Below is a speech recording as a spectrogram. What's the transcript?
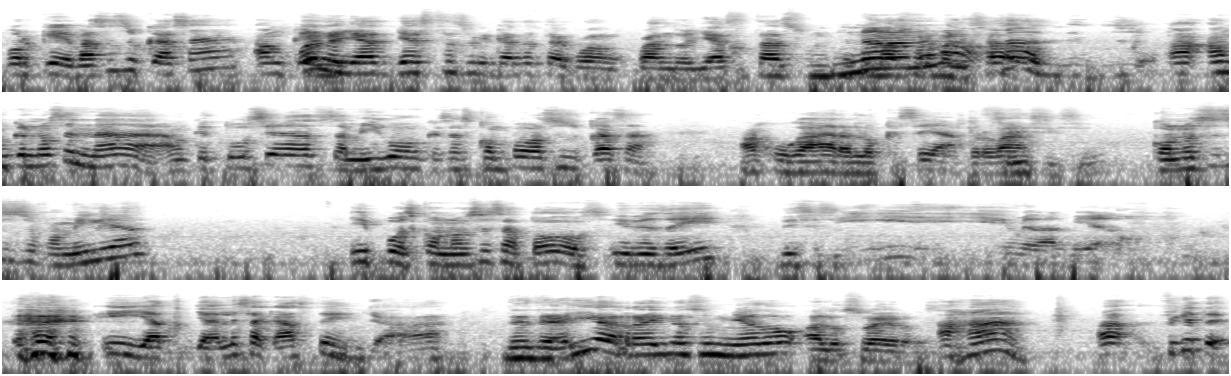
Porque vas a su casa, aunque... Bueno, ya, ya estás ubicándote a cuando, cuando ya estás un poco No, más no, no, o formalizado. sea, a- aunque no sé nada, aunque tú seas amigo, aunque seas compa, vas a su casa a jugar, a lo que sea, pero sí, vas. sí, sí. Conoces a su familia y pues conoces a todos. Y desde ahí dices, y me dan miedo. y ya, ya le sacaste. Ya. Desde ahí arraigas un miedo a los suegros. Ajá. Ah, fíjate,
